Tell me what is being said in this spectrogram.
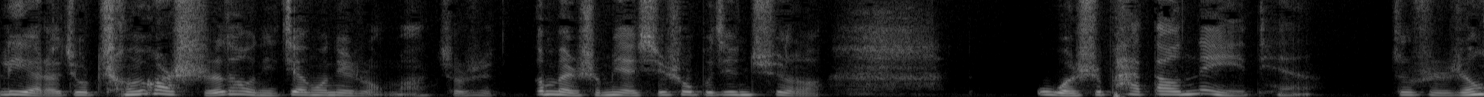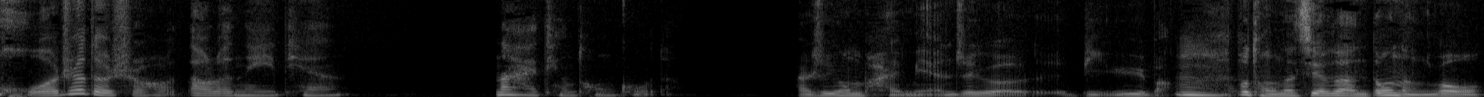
裂了，就成一块石头。你见过那种吗？就是根本什么也吸收不进去了。我是怕到那一天，就是人活着的时候，到了那一天，那还挺痛苦的。还是用海绵这个比喻吧。嗯不同的阶段都能够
